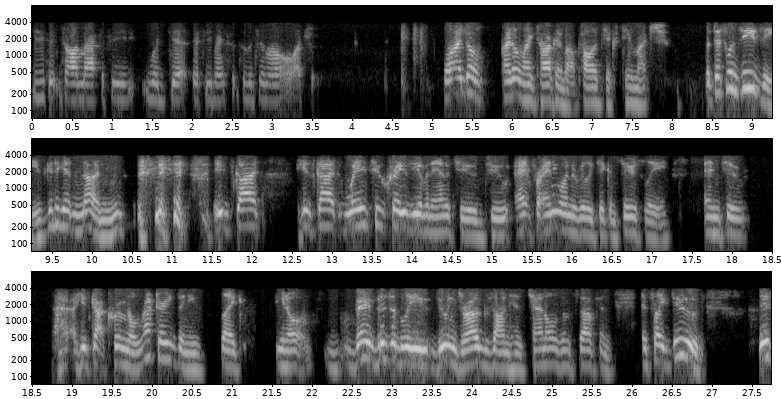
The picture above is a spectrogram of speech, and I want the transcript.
do you think John McAfee would get if he makes it to the general election? Well, I don't I don't like talking about politics too much, but this one's easy. He's gonna get none. he's got he's got way too crazy of an attitude to eh, for anyone to really take him seriously, and to he's got criminal records and he's like you know very visibly doing drugs on his channels and stuff and it's like dude this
